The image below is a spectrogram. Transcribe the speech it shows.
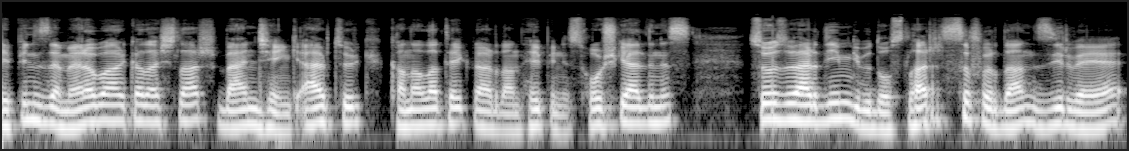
Hepinize merhaba arkadaşlar. Ben Cenk Ertürk. Kanala tekrardan hepiniz hoş geldiniz. Söz verdiğim gibi dostlar sıfırdan zirveye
